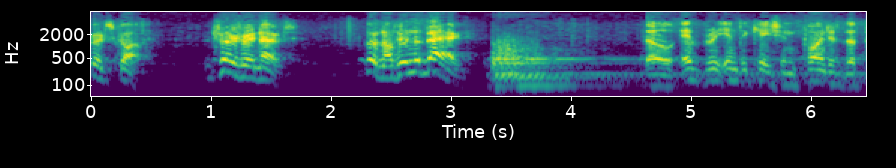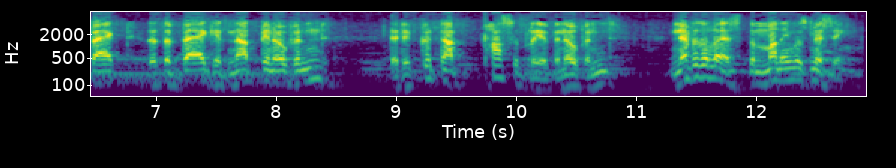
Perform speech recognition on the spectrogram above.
Good Scott. The treasury notes. They're not in the bag. Though every indication pointed to the fact that the bag had not been opened, that it could not possibly have been opened, nevertheless the money was missing.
